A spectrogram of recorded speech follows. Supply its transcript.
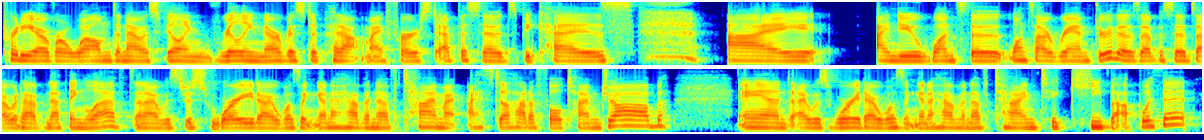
pretty overwhelmed and I was feeling really nervous to put out my first episodes because I I knew once the once I ran through those episodes, I would have nothing left, and I was just worried I wasn't going to have enough time. I, I, still had a full time job, and I was worried I wasn't going to have enough time to keep up with it.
